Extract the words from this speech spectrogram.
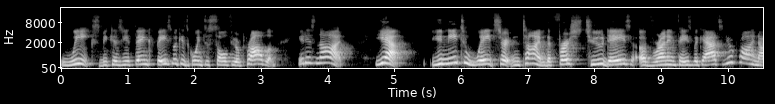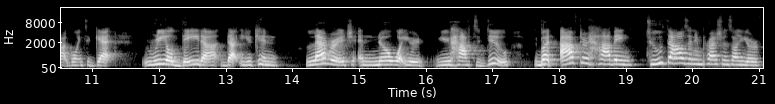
weeks because you think Facebook is going to solve your problem. It is not. Yeah, you need to wait certain time. The first 2 days of running Facebook ads, you're probably not going to get real data that you can leverage and know what you're you have to do. But after having 2000 impressions on your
